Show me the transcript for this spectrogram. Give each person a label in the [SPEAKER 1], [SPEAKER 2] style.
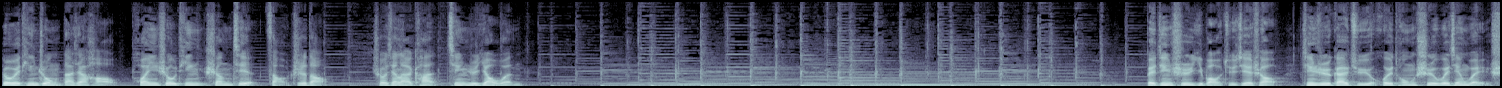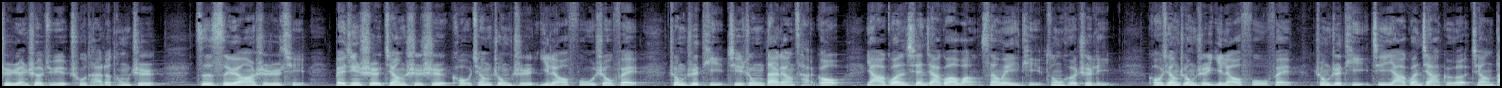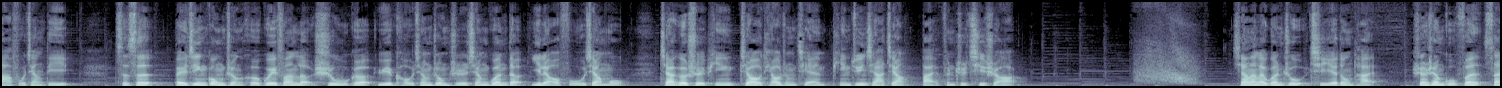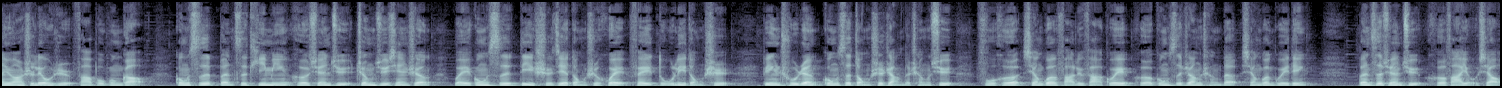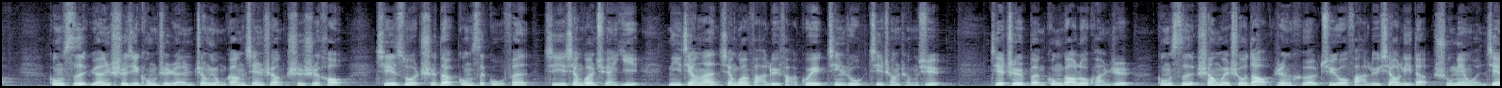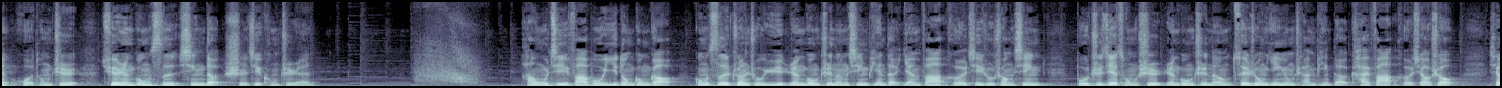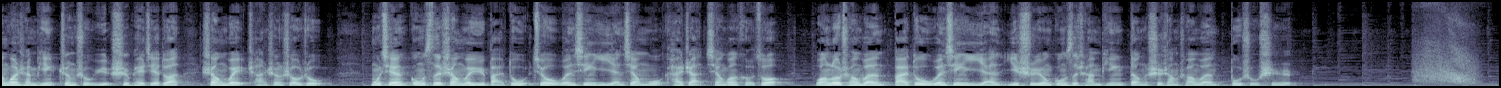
[SPEAKER 1] 各位听众，大家好，欢迎收听《商界早知道》。首先来看今日要闻。北京市医保局介绍，近日该局会同市卫健委、市人社局出台了通知，自四月二十日起，北京市将实施口腔种植医疗服务收费、种植体集中带量采购、牙冠限价挂网三位一体综合治理。口腔种植医疗服务费、种植体及牙冠价格将大幅降低。此次，北京共整合规范了十五个与口腔种植相关的医疗服务项目，价格水平较调整前平均下降百分之七十二。下面来关注企业动态。杉杉股份三月二十六日发布公告，公司本次提名和选举郑居先生为公司第十届董事会非独立董事。并出任公司董事长的程序符合相关法律法规和公司章程的相关规定。本次选举合法有效。公司原实际控制人郑永刚先生逝世后，其所持的公司股份及相关权益拟将按相关法律法规进入继承程序。截至本公告落款日，公司尚未收到任何具有法律效力的书面文件或通知确认公司新的实际控制人。寒武纪发布异动公告，公司专注于人工智能芯片的研发和技术创新，不直接从事人工智能最终应用产品的开发和销售。相关产品正属于适配阶段，尚未产生收入。目前，公司尚未与百度就文心一言项目开展相关合作。网络传闻，百度文心一言已使用公司产品等市场传闻不属实。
